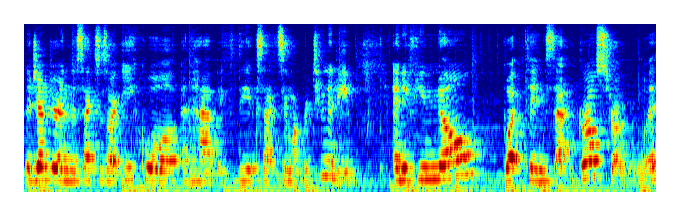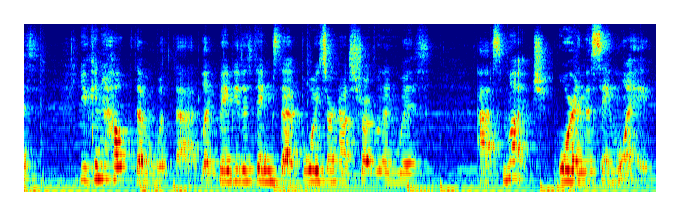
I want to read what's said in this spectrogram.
The gender and the sexes are equal and have the exact same opportunity. And if you know what things that girls struggle with, you can help them with that. Like maybe the things that boys are not struggling with as much or in the same way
